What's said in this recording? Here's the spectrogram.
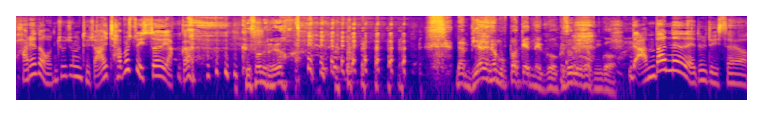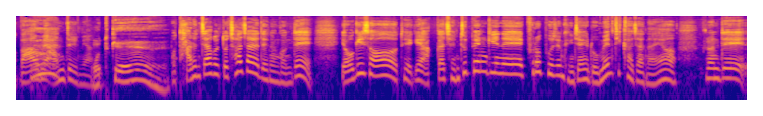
발에다 얹어주면 되죠. 아니 잡을 수 있어요, 약간. 그 손으로요? 난 미안해서 못 받겠네 그거 그 손으로 잡은 거. 근데 안 받는 애들도 있어요. 마음에 안 들면. 어떻게? 뭐 다른 짝을 또 찾아야 되는 건데 여기서 되게 아까 젠투 펭귄의 프로포즈는 굉장히 로맨틱하잖아요. 그런데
